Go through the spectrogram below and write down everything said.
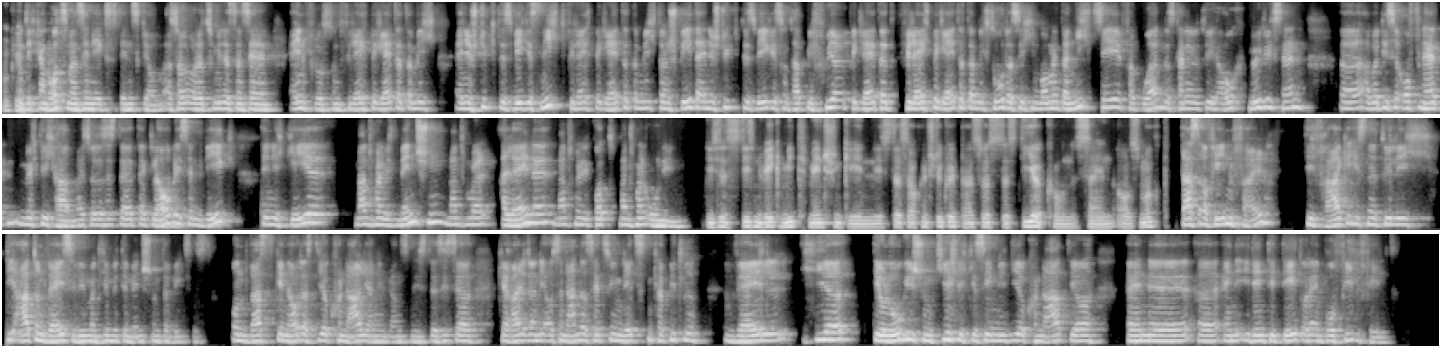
Okay. Und ich kann trotzdem an seine Existenz glauben, also oder zumindest an seinen Einfluss. Und vielleicht begleitet er mich ein Stück des Weges nicht, vielleicht begleitet er mich dann später ein Stück des Weges und hat mich früher begleitet. Vielleicht begleitet er mich so, dass ich ihn momentan nicht sehe, verborgen. Das kann ja natürlich auch möglich sein. Äh, aber diese Offenheit möchte ich haben. Also das ist der, der Glaube ist ein Weg, den ich gehe, manchmal mit Menschen, manchmal alleine, manchmal mit Gott, manchmal ohne ihn. Dieses, diesen Weg mit Menschen gehen, ist das auch ein Stück weit das, was das Diakon-Sein ausmacht? Das auf jeden Fall. Die Frage ist natürlich die Art und Weise, wie man hier mit den Menschen unterwegs ist. Und was genau das Diakonale an dem Ganzen ist. Das ist ja gerade dann die Auseinandersetzung im letzten Kapitel, weil hier theologisch und kirchlich gesehen die Diakonat ja eine, äh, eine Identität oder ein Profil fehlt.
